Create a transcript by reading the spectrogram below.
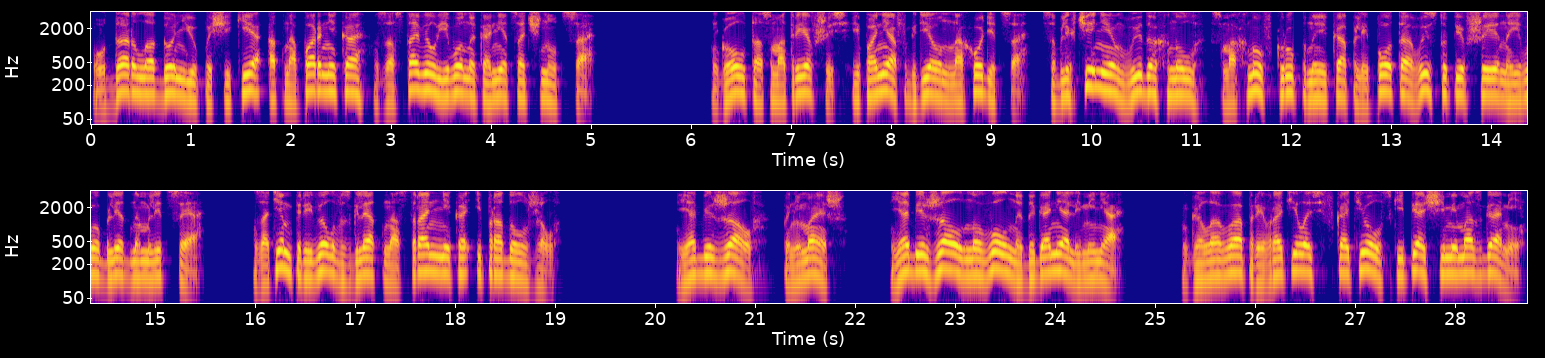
Удар ладонью по щеке от напарника заставил его, наконец, очнуться. Голд, осмотревшись и поняв, где он находится, с облегчением выдохнул, смахнув крупные капли пота, выступившие на его бледном лице. Затем перевел взгляд на странника и продолжил. «Я бежал, понимаешь? Я бежал, но волны догоняли меня. Голова превратилась в котел с кипящими мозгами,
